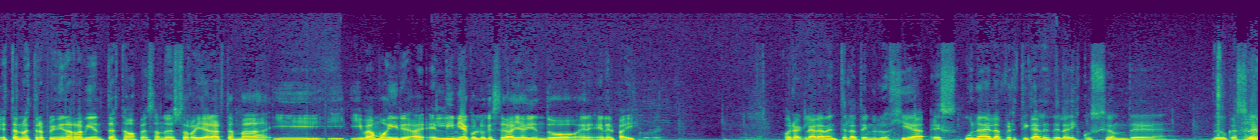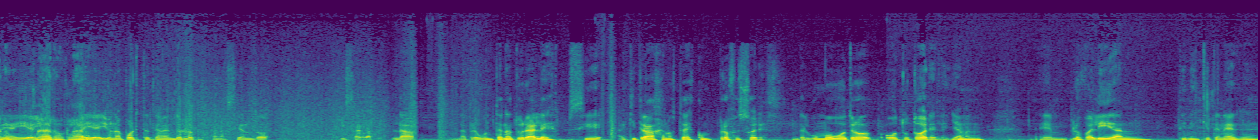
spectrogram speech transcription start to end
Esta es nuestra primera herramienta, estamos pensando en desarrollar hartas más y, y- y vamos a ir en línea con lo que se vaya viendo en, en el país. Ahora, claramente la tecnología es una de las verticales de la discusión de, de educación Claro, y ahí hay, claro, claro. ahí hay un aporte tremendo en lo que están haciendo. Quizás la, la- la pregunta natural es si aquí trabajan ustedes con profesores, de algún modo u otro, o tutores les llaman. Ujú. Em, ¿Los validan? ¿Tienen que tener...? eh,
